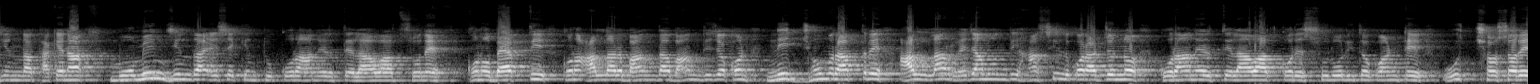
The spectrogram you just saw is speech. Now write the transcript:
জিনরা থাকে না। মমিন জিনরা এসে কিন্তু কোরআনের তেলাওয়াত শোনে। কোনো ব্যক্তি, কোনো আল্লাহর বান্দা, বান্দি যখন নিঝুম রাত্রে আল্লাহর রেজামন্দি হাসিল করার জন্য কোরআনের তেলাওয়াত করে সুললিত কণ্ঠে উচ্চ স্বরে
